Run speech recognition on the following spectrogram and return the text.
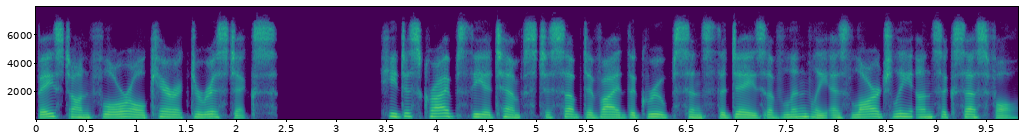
based on floral characteristics. He describes the attempts to subdivide the group since the days of Lindley as largely unsuccessful.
